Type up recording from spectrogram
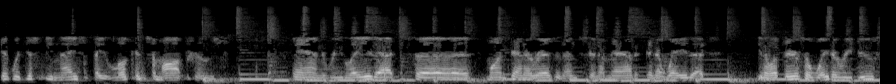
it would just be nice if they look at some options and relay that to Montana residents in a in a way that, you know, if there's a way to reduce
